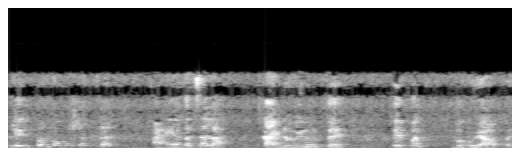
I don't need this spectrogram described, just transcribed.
लेंथ पण बघू शकतात. आणि आता चला काय नवीन होतंय ते पण बघूया आपण.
